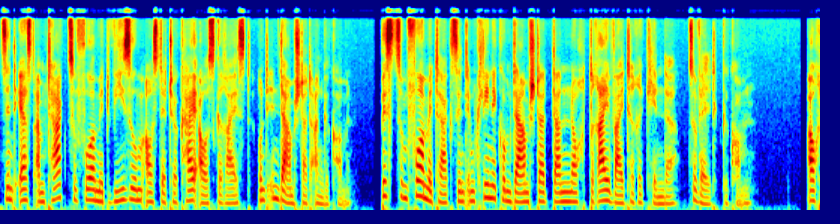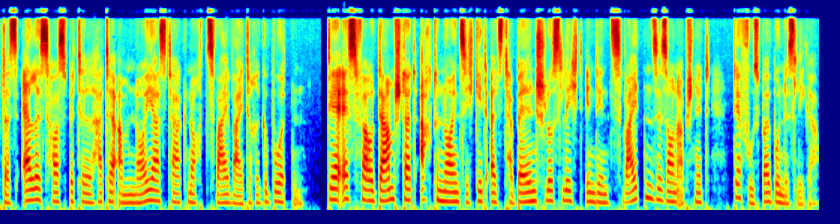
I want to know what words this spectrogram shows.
sind erst am Tag zuvor mit Visum aus der Türkei ausgereist und in Darmstadt angekommen. Bis zum Vormittag sind im Klinikum Darmstadt dann noch drei weitere Kinder zur Welt gekommen. Auch das Alice Hospital hatte am Neujahrstag noch zwei weitere Geburten. Der SV Darmstadt 98 geht als Tabellenschlusslicht in den zweiten Saisonabschnitt der Fußball-Bundesliga.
